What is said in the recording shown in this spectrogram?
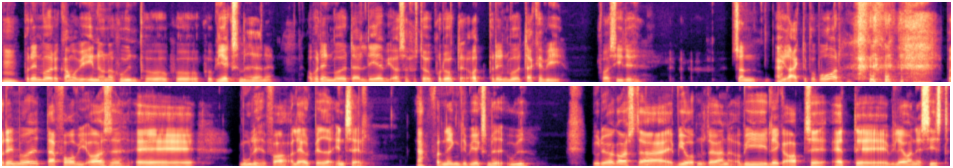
Mm. På den måde, der kommer vi ind under huden på, på, på virksomhederne, og på den måde, der lærer vi også at forstå produkter, og på den måde, der kan vi, for at sige det sådan direkte ja. på bordet, på den måde, der får vi også øh, mulighed for at lave et bedre indtal ja. for den enkelte virksomhed ude. Nu er det jo ikke os, der vi åbner dørene, og vi lægger op til, at øh, vi laver en assist.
